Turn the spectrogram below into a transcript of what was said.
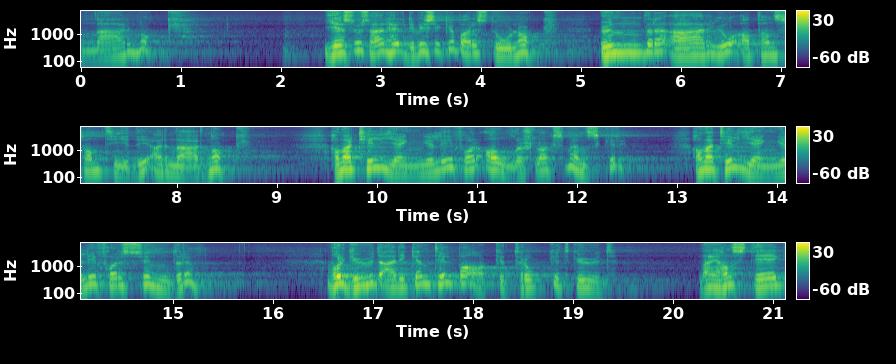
Nær nok. Jesus er heldigvis ikke bare stor nok. Underet er jo at han samtidig er nær nok. Han er tilgjengelig for alle slags mennesker. Han er tilgjengelig for syndere. Vår Gud er ikke en tilbaketrukket Gud. Nei, han steg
